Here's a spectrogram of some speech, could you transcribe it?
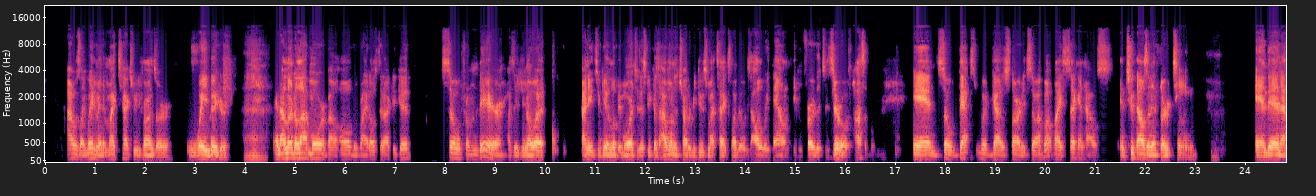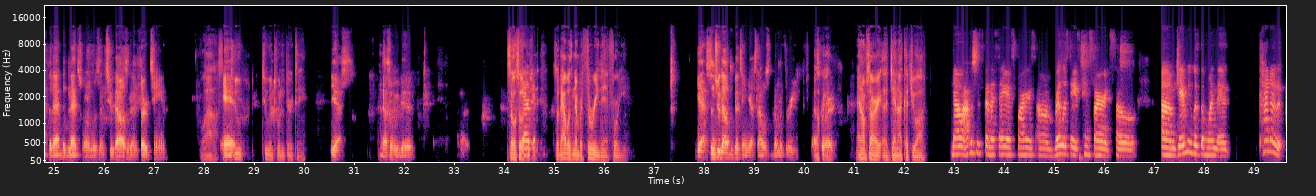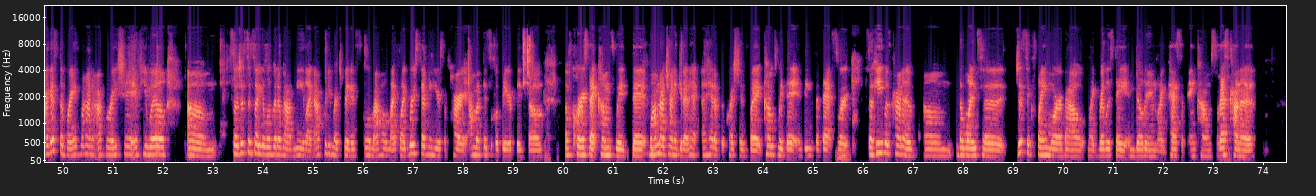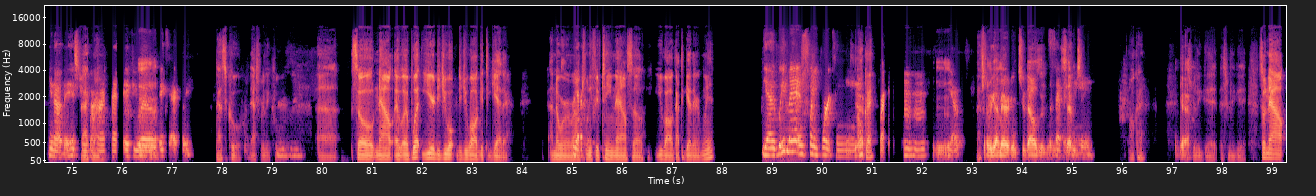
I was like, wait a minute, my tax refunds are way bigger, uh. and I learned a lot more about all the write-offs that I could get. So from there, I said, you know what? I need to get a little bit more into this because I want to try to reduce my tax liabilities all the way down even further to zero if possible. And so that's what got us started. So I bought my second house in 2013. And then after that, the next one was in 2013. Wow. So and, two, two in 2013. Yes. That's, that's what we did. So, so, yeah. so that was number three then for you. Yes, in 2015. Yes, that was number three. That's okay. correct. And I'm sorry, uh, Jen, I cut you off. No, I was just gonna say, as far as um, real estate is concerned, so um, Jeremy was the one that kind of, I guess, the brains behind the operation, if you will. Um, so just to tell you a little bit about me, like I've pretty much been in school my whole life. Like we're seven years apart. I'm a physical therapist, so of course that comes with that. Well, I'm not trying to get ahead, of the questions, but it comes with that and things of that sort. Mm-hmm. So he was kind of um, the one to just explain more about like real estate and building like passive income. So that's kind of you know the history Background. behind that, if you will. Mm-hmm. Exactly. That's cool. That's really cool. Mm-hmm. Uh, so now, uh, what year did you did you all get together? I know we're around yeah. 2015 now, so you all got together when? Yeah, we met in 2014. Okay, right. Mm-hmm. mm-hmm. Yeah. And we got married in 2017. 17. Okay. Yeah. That's really good. That's really good. So now,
